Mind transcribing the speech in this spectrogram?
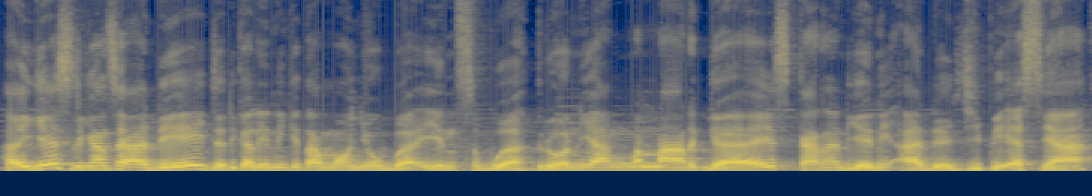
Hai guys, dengan saya Ade. Jadi kali ini kita mau nyobain sebuah drone yang menarik guys Karena dia ini ada GPS-nya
